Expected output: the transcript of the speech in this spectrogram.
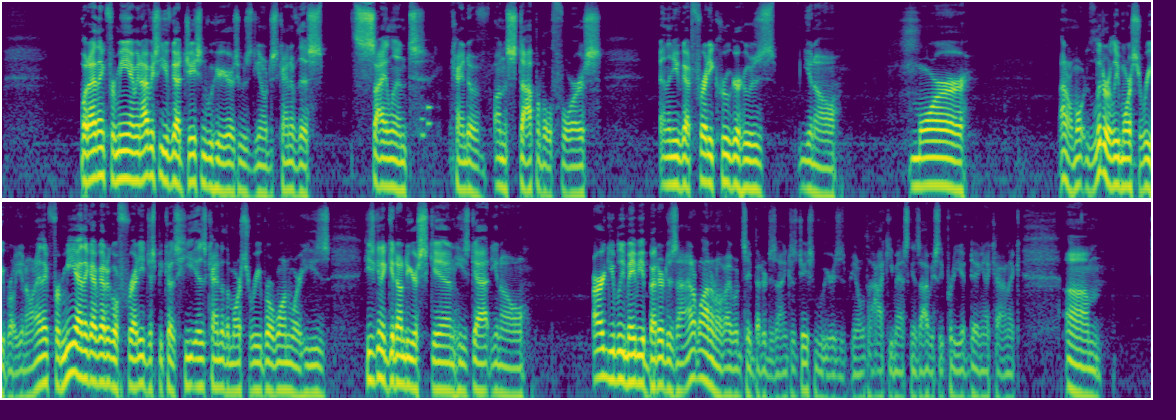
but I think for me, I mean, obviously you've got Jason Voorhees, who's you know just kind of this silent, kind of unstoppable force, and then you've got Freddy Krueger, who's you know more. I don't know, more, literally more cerebral, you know. And I think for me, I think I've got to go Freddy just because he is kind of the more cerebral one, where he's he's going to get under your skin. He's got you know arguably maybe a better design. I don't, well, I don't know if I would say better design because Jason is, you know, with the hockey mask is obviously pretty dang iconic. Um,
